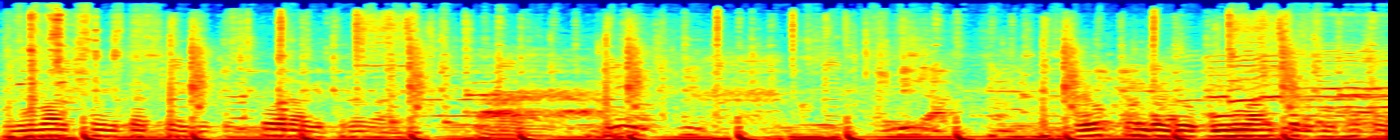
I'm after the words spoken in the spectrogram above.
고무방 치니까 또 이게 또 수월하게 들어가요. 외국분들도 고무방 치고 하세요.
